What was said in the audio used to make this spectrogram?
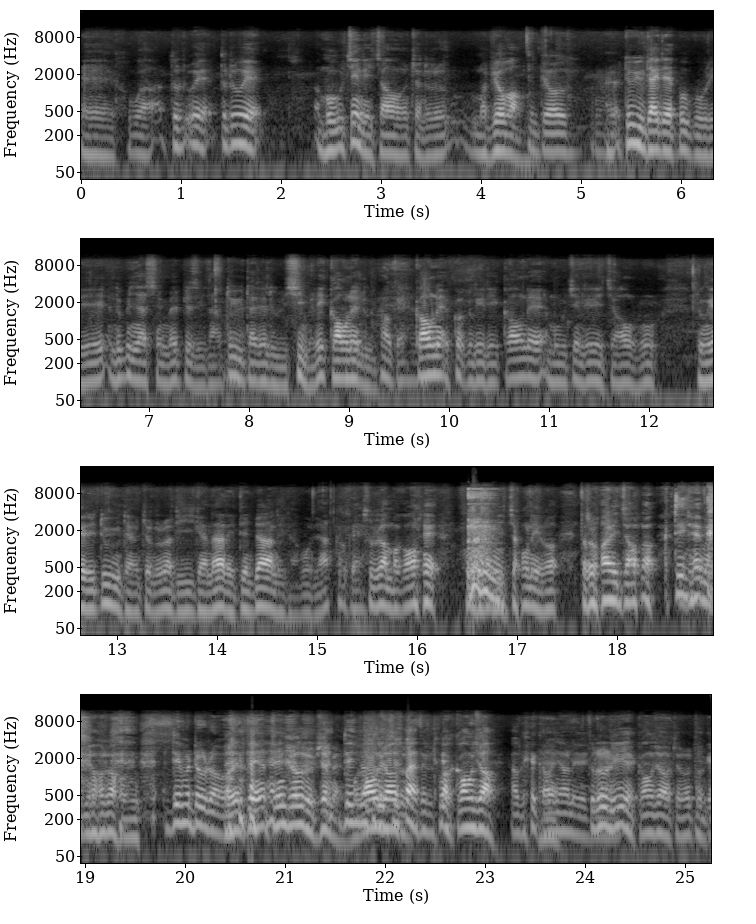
အဲဟိုကသူတို့ရဲ့သူတို့ရဲ့အမှုအကျင့်တွေအကြောင်းကိုကျွန်တော်တို့မပြောပါဘူးပြောအဲအတူယူတိုက်တဲ့ပုဂ္ဂိုလ်တွေအနုပညာရှင်ပဲဖြစ်စီတာအတူယူတိုက်တဲ့လူတွေရှိမယ်လေကောင်းတဲ့လူဟုတ်ကဲ့ကောင်းတဲ့အကွက်ကလေးတွေကောင်းတဲ့အမှုအကျင့်လေးတွေအကြောင်းကို လူငယ်တွေတူယူတိုင်ကျွန်တော်တို့ကဒီကဏ္ဍတွေတင်ပြနေတာပေါ့ဗျာဟုတ်ကဲ့ဆိုတော့မကောင်းတဲ့ဟိုအကြောင်းတွေတော့တော်တော်အကြောင်းတော့အတင်းထဲမပြောတော့ဘူးအတင်းမတုတ်တော့အဲဘူးတင်းတင်းပြောလို့ဖြစ်မယ်တင်းပြောလို့ဖြစ်ပါသူသကကောင်းကြောင်းဟုတ်ကဲ့ကောင်းကြောင်းလေးသူတို့လေးရဲ့ကောင်းကြောင်းကျွန်တော်တို့က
